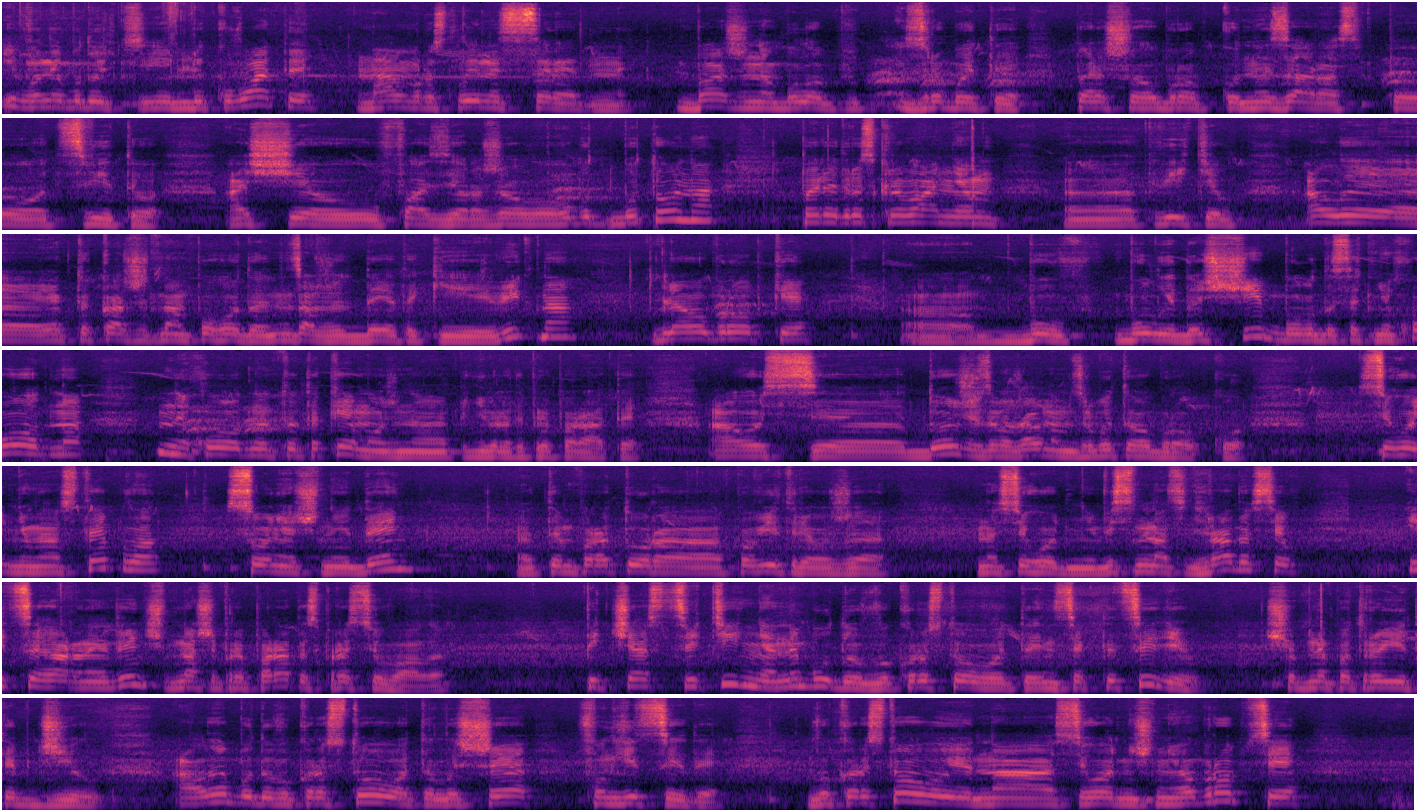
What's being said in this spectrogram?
і вони будуть лікувати нам рослини зсередини. Бажано було б зробити першу обробку не зараз по цвіту, а ще у фазі рожевого бу- бутона перед розкриванням е, квітів. Але, як то кажуть, нам погода не завжди дає такі вікна для обробки. Е, Був, були дощі, було достатньо холодно. Не холодно, то таке можна підібрати препарати. А ось е, дощ заважав нам зробити обробку. Сьогодні в нас тепло, сонячний день, е, температура повітря вже на сьогодні 18 градусів. І це гарний день, щоб наші препарати спрацювали. Під час цвітіння не буду використовувати інсектицидів, щоб не потроїти бджіл, але буду використовувати лише фунгіциди. Використовую на сьогоднішній обробці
